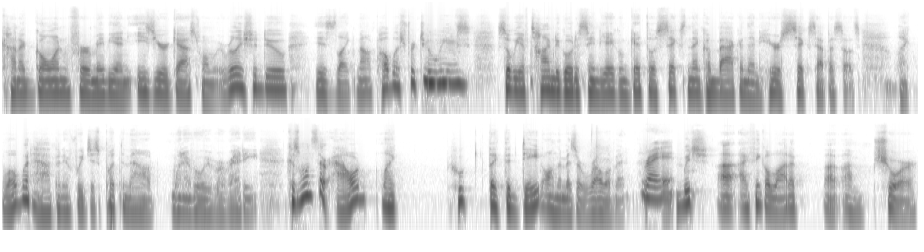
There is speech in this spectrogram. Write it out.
kind of going for maybe an easier guest. What we really should do is like not publish for 2 weeks. So we have time to go to San Diego and get those six and then come back and then here's six episodes. Like, what would happen if we just put them out whenever we were ready? Because once they're out, like, who, like the date on them is irrelevant Right. which uh, I think a lot of, uh, I'm sure,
